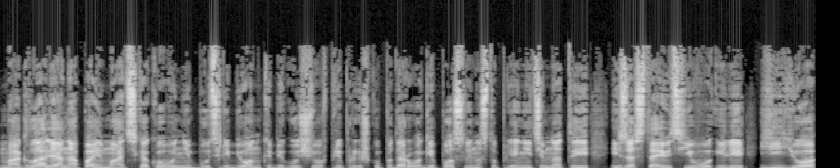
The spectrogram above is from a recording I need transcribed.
Могла ли она поймать какого-нибудь ребенка, бегущего в припрыжку по дороге после наступления темноты, и заставить его или ее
